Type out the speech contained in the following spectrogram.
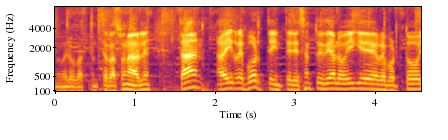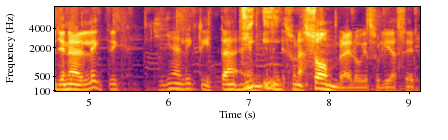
números bastante razonables. Están, hay reporte interesante, hoy día lo vi que reportó General Electric, que General Electric está en- GE. es una sombra de lo que solía ser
